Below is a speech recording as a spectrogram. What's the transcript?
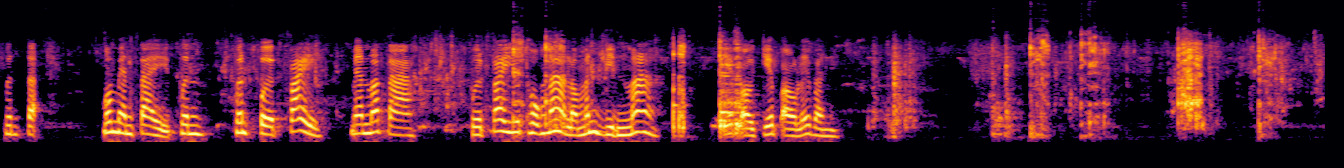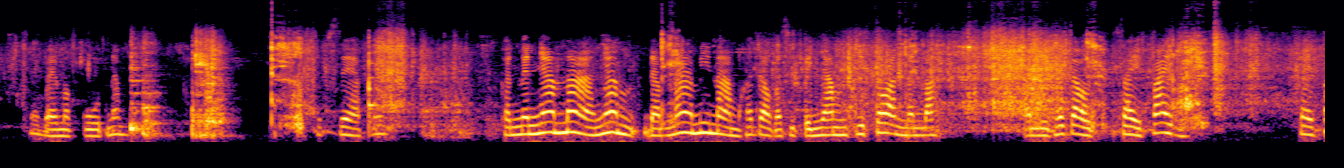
เพิ่นตะบ่แม่นไตเพิ่นเพิ่นเปิดไฟ แม่นว่าตา เปิดไฟอยู่ทงหน้าแล้วมันบินมาเก็บเอาเก็บเอาเลยบ้านี้ ใส่ใบมะกรูดน้ำแซ่บๆเลยขันแม่นย่ามหน้าย่ามดำหน้ามีน้ำเขาเจ้าก็สิไปย่ำจีซ้อนมันบะอันนี้เขาเจ้าใส่ไฟ ใส่ไฟ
